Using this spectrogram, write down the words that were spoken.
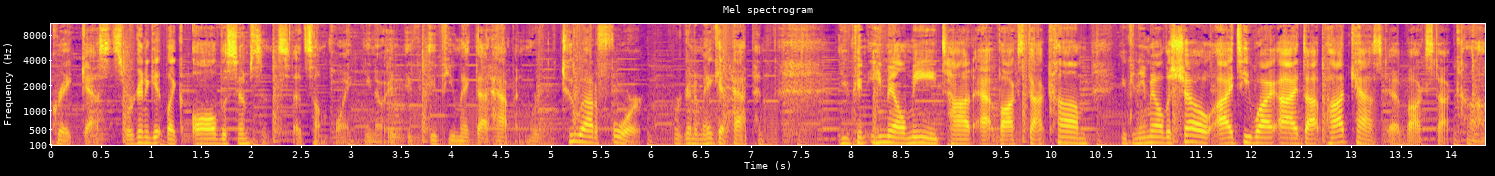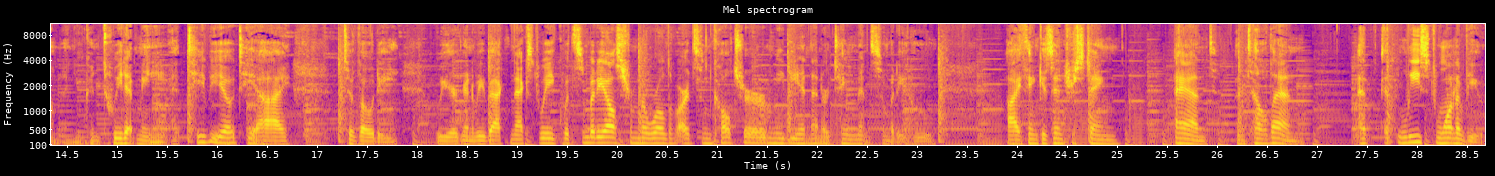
great guests. We're going to get like all the Simpsons at some point, you know, if, if you make that happen. We're two out of four. We're going to make it happen. You can email me, Todd at Vox.com. You can email the show, ityi.podcast at Vox.com. And you can tweet at me at TVOTI Tavoti. We are going to be back next week with somebody else from the world of arts and culture, media and entertainment, somebody who I think is interesting. And until then, at, at least one of you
